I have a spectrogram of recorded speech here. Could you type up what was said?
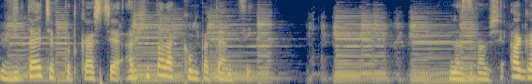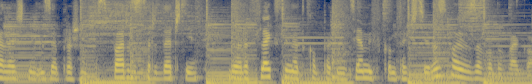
Witajcie w podcaście Archipelag Kompetencji. Nazywam się Aga Leśny i zapraszam Was bardzo serdecznie do refleksji nad kompetencjami w kontekście rozwoju zawodowego.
